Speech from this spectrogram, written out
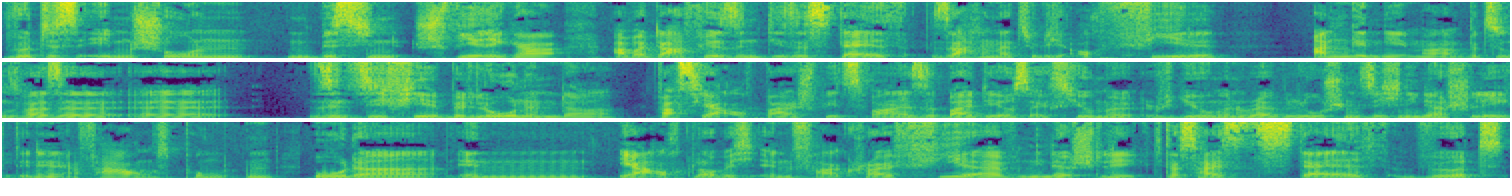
wird es eben schon ein bisschen schwieriger. Aber dafür sind diese Stealth-Sachen natürlich auch viel angenehmer, beziehungsweise äh, sind sie viel belohnender, was ja auch beispielsweise bei Deus Ex Human, Revolution sich niederschlägt in den Erfahrungspunkten oder in, ja auch glaube ich in Far Cry 4 niederschlägt. Das heißt, Stealth wird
